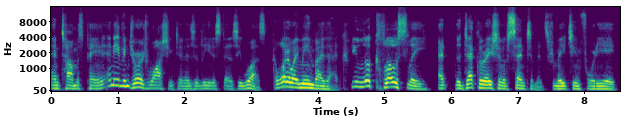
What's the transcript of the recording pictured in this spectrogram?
and Thomas Paine, and even George Washington, as elitist as he was. And what do I mean by that? If you look closely at the Declaration of Sentiments from 1848,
